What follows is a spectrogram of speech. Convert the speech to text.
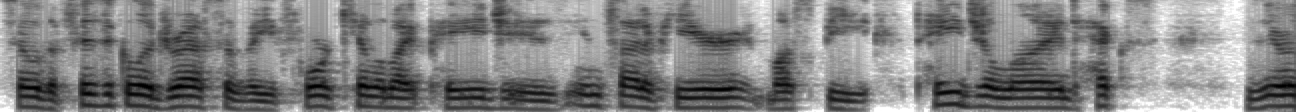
So the physical address of a 4 kilobyte page is inside of here. It must be page aligned. Hex 000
